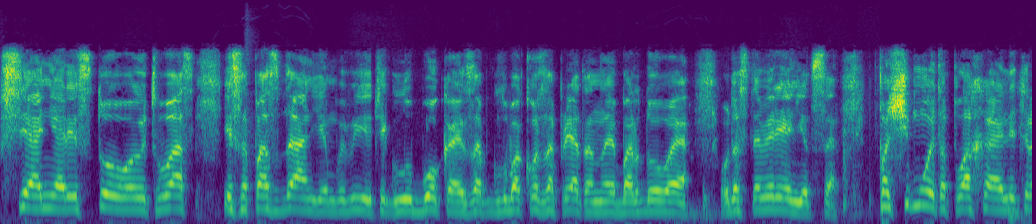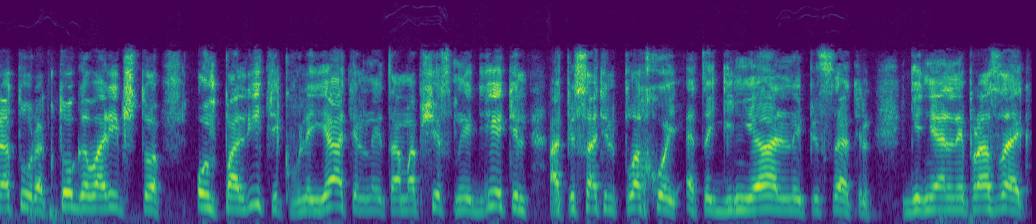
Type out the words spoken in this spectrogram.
Все они арестовывают вас, и с опозданием вы видите глубокое, глубоко запрятанное бордовое удостоверение. Почему это плохая литература? Кто говорит, что он политик, влиятельный, там, общественный деятель, а писатель плохой. Это гениальный писатель, гениальный прозаик.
